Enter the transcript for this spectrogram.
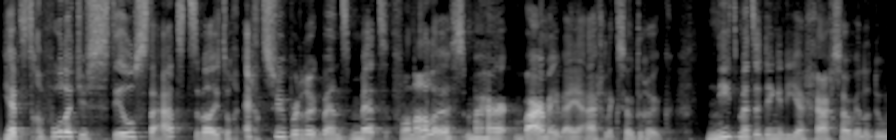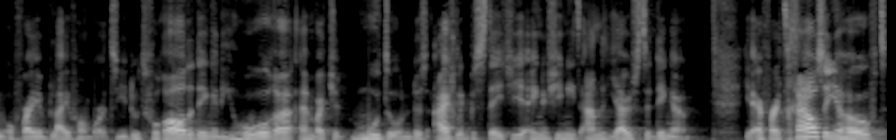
Je hebt het gevoel dat je stilstaat, terwijl je toch echt super druk bent met van alles. Maar waarmee ben je eigenlijk zo druk? Niet met de dingen die jij graag zou willen doen of waar je blij van wordt. Je doet vooral de dingen die horen en wat je moet doen. Dus eigenlijk besteed je je energie niet aan de juiste dingen. Je ervaart chaos in je hoofd,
